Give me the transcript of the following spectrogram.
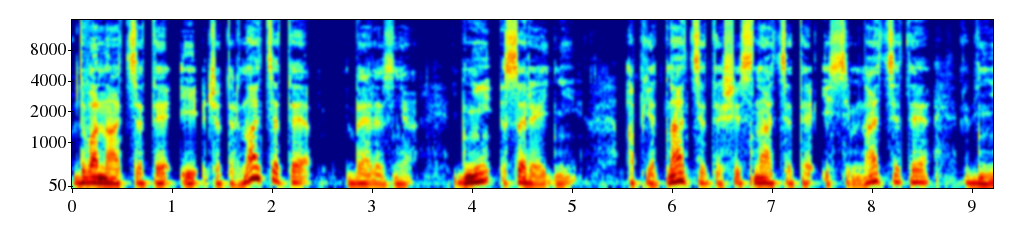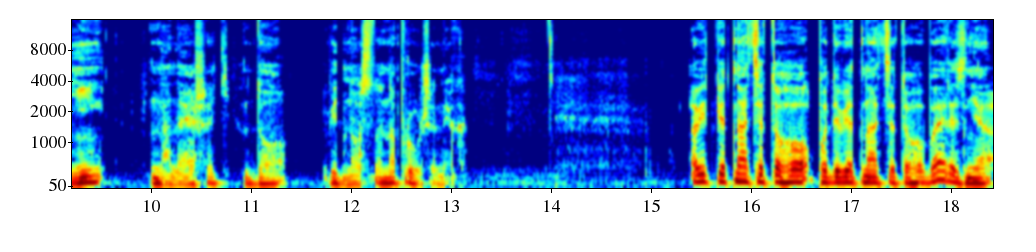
12 і 14 березня дні середні, а 15, 16 і 17 дні належать до відносно напружених. А від 15 по 19 березня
